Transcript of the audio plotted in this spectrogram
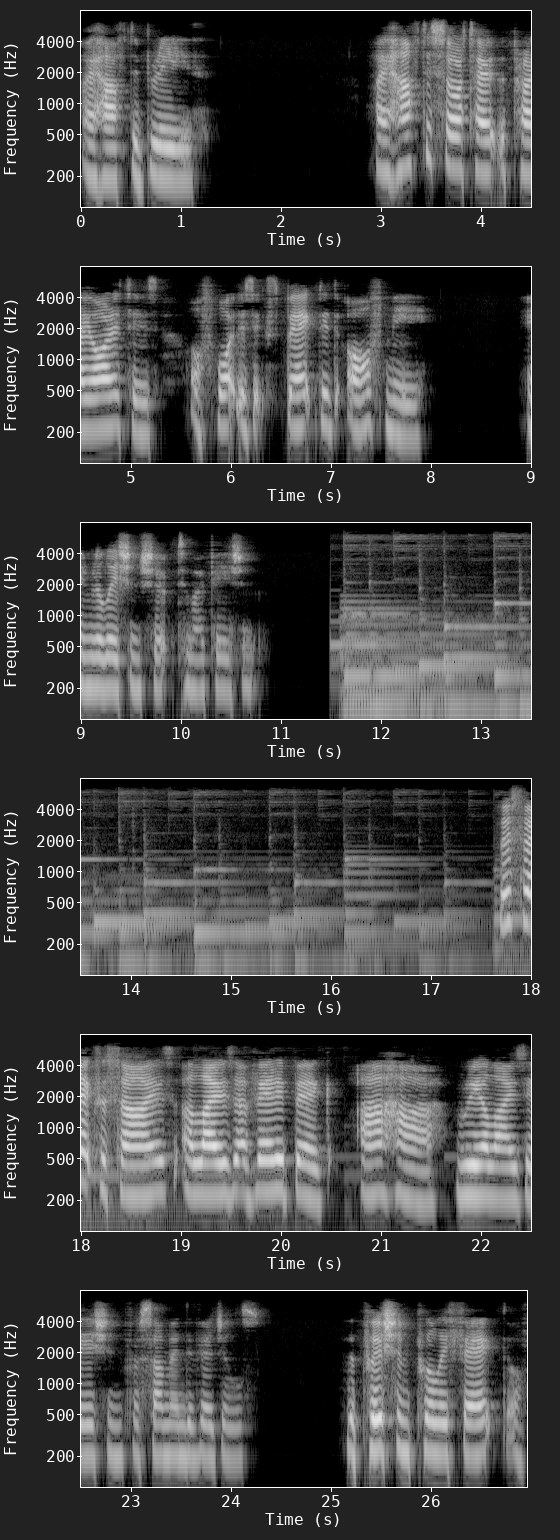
I have to breathe. I have to sort out the priorities of what is expected of me in relationship to my patient. This exercise allows a very big aha realization for some individuals. The push and pull effect of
